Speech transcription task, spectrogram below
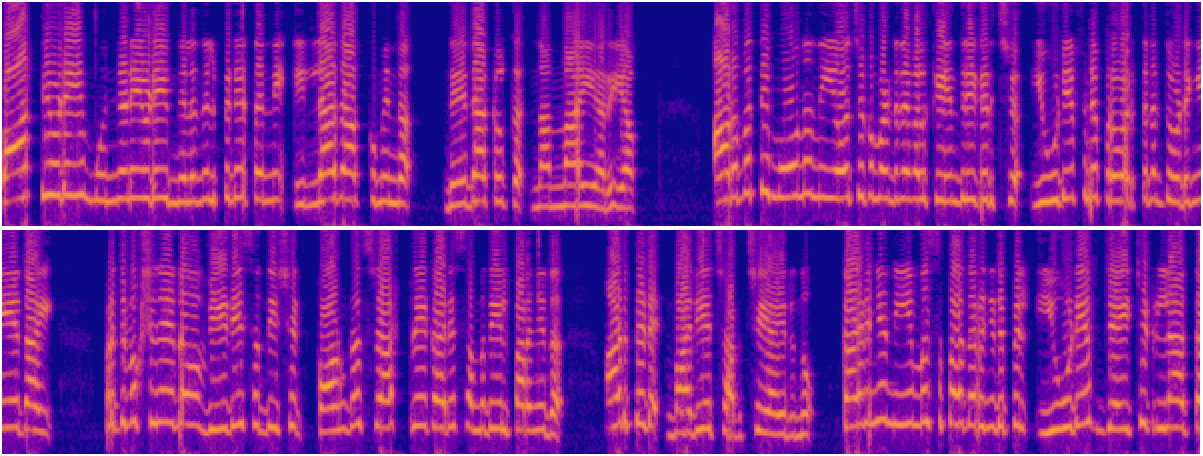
പാർട്ടിയുടെയും മുന്നണിയുടെയും നിലനിൽപ്പിനെ തന്നെ ഇല്ലാതാക്കുമെന്ന് നേതാക്കൾക്ക് നന്നായി അറിയാം. അറുപത്തിമൂന്ന് നിയോജക മണ്ഡലങ്ങൾ കേന്ദ്രീകരിച്ച് യു ഡി എഫിന്റെ പ്രവർത്തനം തുടങ്ങിയതായി പ്രതിപക്ഷ നേതാവ് വി ഡി സതീശൻ കോൺഗ്രസ് രാഷ്ട്രീയകാര്യ സമിതിയിൽ പറഞ്ഞത് അടുത്തിടെ വലിയ ചർച്ചയായിരുന്നു. കഴിഞ്ഞ നിയമസഭാ തെരഞ്ഞെടുപ്പിൽ യു ഡി എഫ് ജയിച്ചിട്ടില്ലാത്ത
